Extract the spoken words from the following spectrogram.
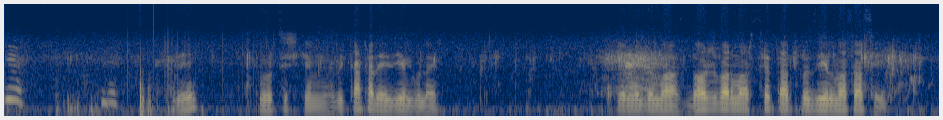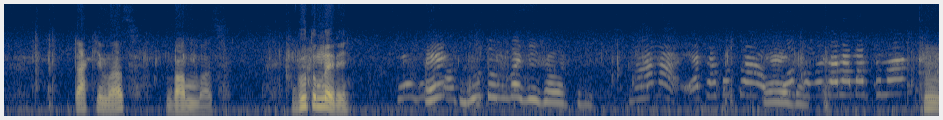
দে রে ধরছিস কেমনি? ওই কাটা দেয় জিয়েল গুলাই এর মধ্যে মাছ দশ বার মারছে তারপরে জিয়েল মাছ আছেই টাকি মাছ বাম মাছ। গুতুম নাই রে? গুতুম বাজি সবার হুম।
